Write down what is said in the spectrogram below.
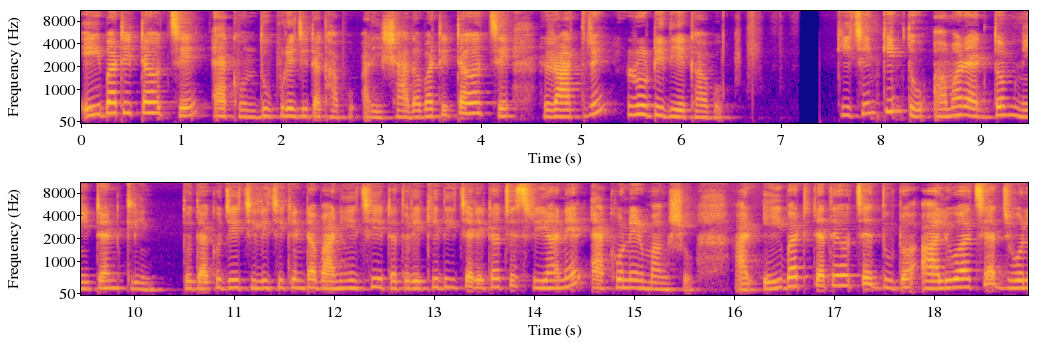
এই বাটিরটা হচ্ছে এখন দুপুরে যেটা খাব আর এই সাদা বাটিরটা হচ্ছে রাত্রে রুটি দিয়ে খাব। কিচেন কিন্তু আমার একদম নিট অ্যান্ড ক্লিন তো দেখো যে চিলি চিকেনটা বানিয়েছি, এটা তো রেখে দিয়েছি, আর এটা হচ্ছে শ্রিয়ানের এখনের মাংস। আর এই বাটিটাতে হচ্ছে দুটো আলু আছে আর ঝোল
